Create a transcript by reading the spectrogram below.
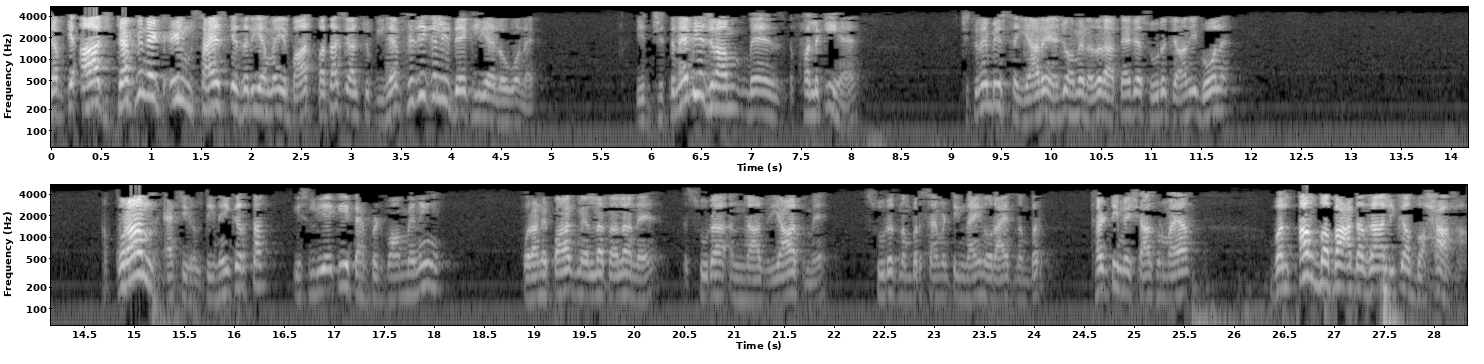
جبکہ آج ڈیفینیٹ علم سائنس کے ذریعے ہمیں یہ بات پتا چل چکی ہے فزیکلی دیکھ لیا ہے لوگوں نے۔ یہ جتنے بھی اجرام میں فلکی ہیں، جتنے بھی سیارے ہیں جو ہمیں نظر آتے ہیں، جیسے سورج چاند، یہ گول ہے قرآن ایسی غلطی نہیں کرتا، اس لیے کہ یہ ٹیمپرڈ فارم میں نہیں ہے۔ قرآن پاک میں اللہ تعالیٰ نے سورہ النازیات میں سورت نمبر سیونٹی نائن اور آیت نمبر تھرٹی میں شاہ فرمایا بل اب بعد علی کا بہا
